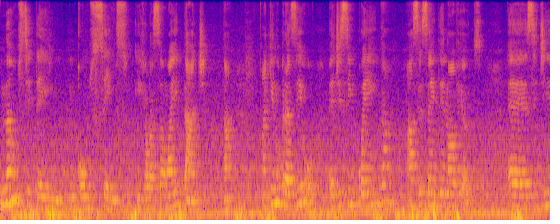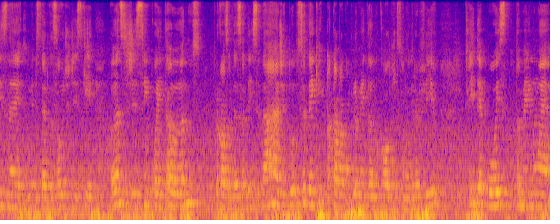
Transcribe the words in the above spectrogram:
não se tem consenso em relação à idade, tá? Aqui no Brasil é de 50 a 69 anos. É, se diz, né, o Ministério da Saúde diz que antes de 50 anos, por causa dessa densidade e tudo, você tem que acabar complementando com a ultrassonografia e depois também não é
